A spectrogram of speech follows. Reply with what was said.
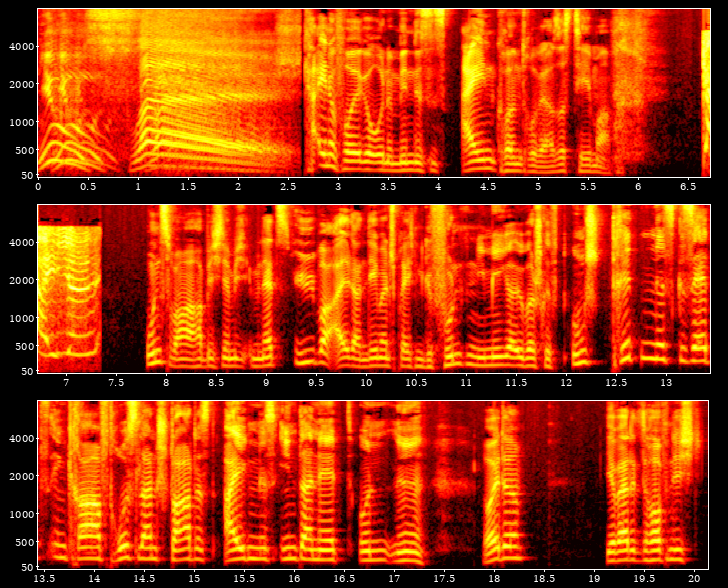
News Flash. Keine Folge ohne mindestens ein kontroverses Thema. Geil! Und zwar habe ich nämlich im Netz überall dann dementsprechend gefunden, die Mega-Überschrift. Umstrittenes Gesetz in Kraft, Russland startet eigenes Internet und ne. Leute, ihr werdet hoffentlich,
